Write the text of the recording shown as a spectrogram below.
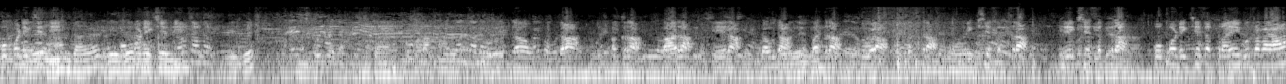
पोपट एकशे तीन. पोपट एकशे तीन. नऊ दहा अकरा बारा तेरा चौदा पंधरा सोळा सतरा एकशे सतरा एकशे सतरा. पोपट एकशे सतरा. एक होता काय हा?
